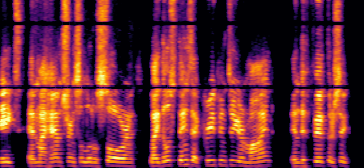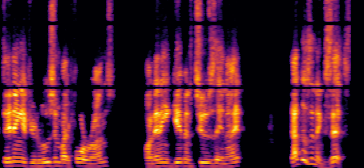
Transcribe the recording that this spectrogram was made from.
aches, and my hamstring's a little sore, and like those things that creep into your mind in the fifth or sixth inning if you're losing by four runs on any given Tuesday night, that doesn't exist.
